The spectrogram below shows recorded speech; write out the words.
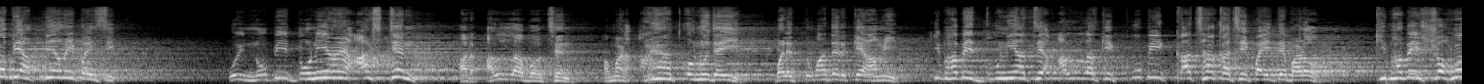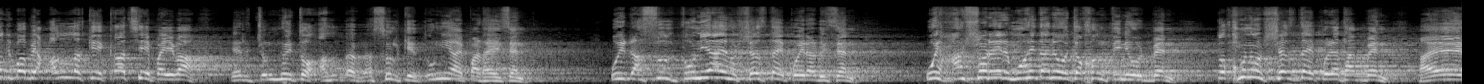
নবী আপনি আমি পাইছি? ওই নবী দুনিয়ায় আসছেন আর আল্লাহ বলছেন, আমার আয়াত অনুযায়ী বলে, তোমাদেরকে আমি কীভাবে দুনিয়াতে আল্লাহকে খুবই কাছাকাছি পাইতে পারো? কীভাবে সহজভাবে আল্লাহকে কাছে পাইবা? এর জন্যই তো আল্লাহ রাসুলকে দুনিয়ায় পাঠাইছেন। ওই রাসুল দুনিয়ায় সেজদায় পয়রা রইছেন। ওই হাসরের ময়দানেও যখন তিনি উঠবেন তখনও সেজদায় পড়ে থাকবেন। হায়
